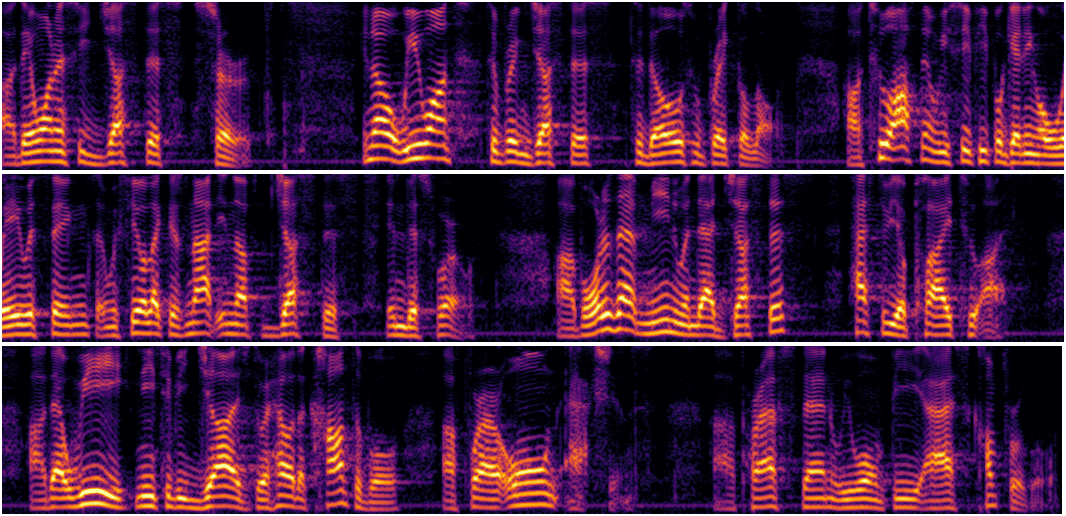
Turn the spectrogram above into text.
uh, they want to see justice served. You know, we want to bring justice to those who break the law. Uh, too often we see people getting away with things, and we feel like there's not enough justice in this world. Uh, but what does that mean when that justice has to be applied to us? Uh, that we need to be judged or held accountable uh, for our own actions. Uh, perhaps then we won't be as comfortable.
